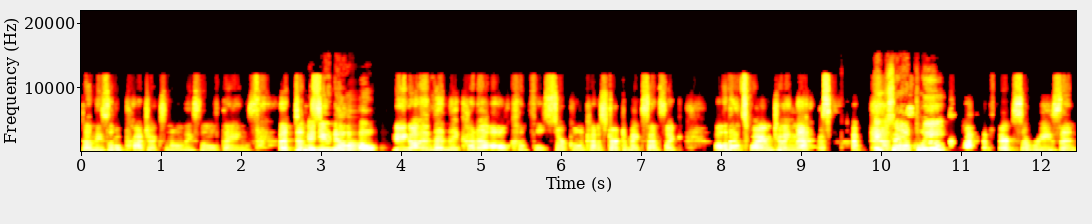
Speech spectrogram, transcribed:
done these little projects and all these little things and you know. being, and then they kind of all come full circle and kind of start to make sense like oh that's why i'm doing that exactly so there's a reason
